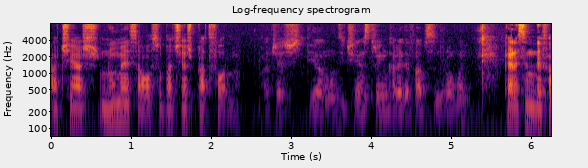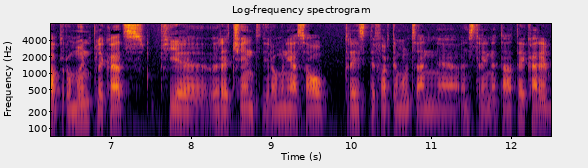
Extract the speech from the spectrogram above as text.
aceeași nume sau sub aceeași platformă. Acești uh, muzicieni străini care de fapt sunt români. Care sunt de fapt români plecați fie recent din România sau au trăit de foarte mulți ani uh, în străinătate, care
